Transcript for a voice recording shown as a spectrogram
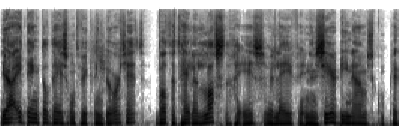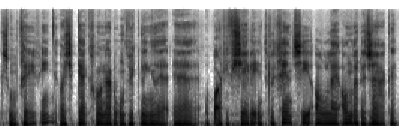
Ja, ik denk dat deze ontwikkeling doorzet. Wat het hele lastige is, we leven in een zeer dynamisch complexe omgeving. Als je kijkt gewoon naar de ontwikkelingen eh, op artificiële intelligentie, allerlei andere zaken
